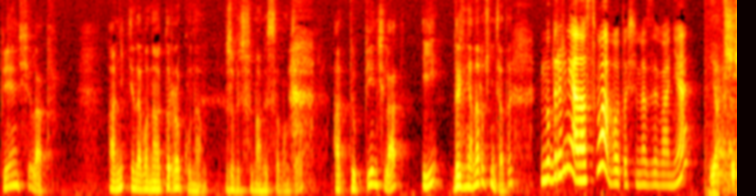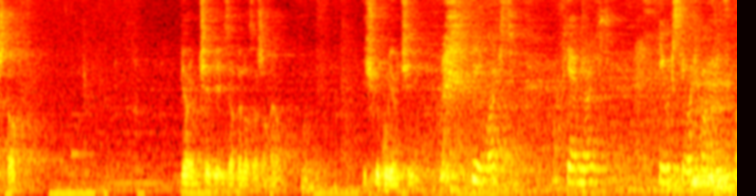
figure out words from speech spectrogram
5 lat. A nikt nie dawał nawet roku nam, że wytrzymamy z sobą, co? A tu 5 lat i drewniana rocznica, tak? No drewniana, słabo to się nazywa, nie? Ja, Krzysztof, biorę Ciebie, Izabelo, za żonę i ślubuję Ci miłość, wierność i uczciwość małżeńską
